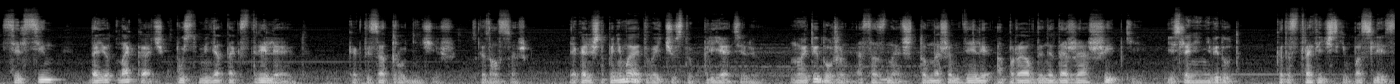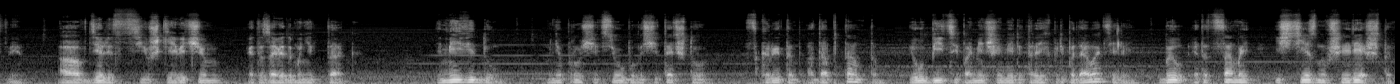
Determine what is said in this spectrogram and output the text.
Сельсин дает накачку, пусть меня так стреляют». «Как ты сотрудничаешь», — сказал Сашка. «Я, конечно, понимаю твои чувства к приятелю, но и ты должен осознать, что в нашем деле оправданы даже ошибки, если они не ведут к катастрофическим последствиям. А в деле с Юшкевичем это заведомо не так. Имей в виду, мне проще всего было считать, что скрытым адаптантом и убийцей по меньшей мере троих преподавателей был этот самый исчезнувший Рештов.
